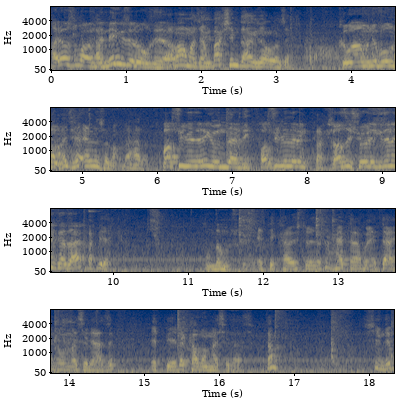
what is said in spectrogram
Ali Osman amca ne güzel oldu ya. Tamam hocam bak şimdi daha güzel olacak. Kıvamını buldu. Tamam hiç elini sürme. Ben. Fasulyeleri gönderdik. Fasulyelerin Bak şimdi. gazı şöyle gidene kadar Bak bir dakika. Onda mı sürüyor? Eti karıştıracaksın. Her tarafın eti aynı olması lazım. Et bir yerde kalmaması lazım. Tamam. Şimdi bu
